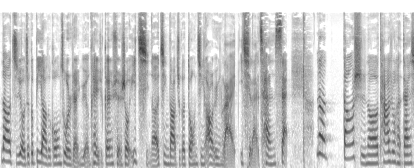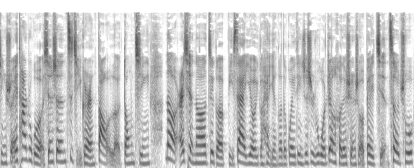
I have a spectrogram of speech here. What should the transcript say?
那只有这个必要的工作人员可以跟选手一起呢进到这个东京奥运来一起来参赛。那当时呢，他就很担心说，诶，他如果先生自己一个人到了东京，那而且呢，这个比赛也有一个很严格的规定，就是如果任何的选手被检测出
